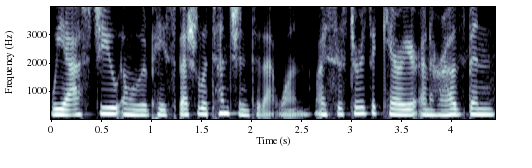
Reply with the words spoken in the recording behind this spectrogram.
We asked you and we would pay special attention to that one. My sister is a carrier and her husband.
